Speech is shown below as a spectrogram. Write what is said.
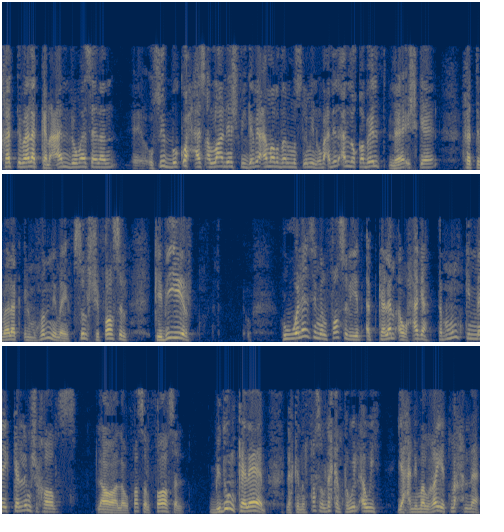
خدت بالك كان عنده مثلا أصيب بكح. أسأل الله أن يشفي جميع مرضى المسلمين. وبعدين قال له قبلت لا إشكال. خدت بالك؟ المهم ما يفصلش فاصل كبير. هو لازم الفاصل يبقى بكلام أو حاجة؟ طب ممكن ما يتكلمش خالص؟ لا لو فصل فاصل. بدون كلام. لكن الفصل ده كان طويل قوي. يعني ما لغاية ما إحنا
